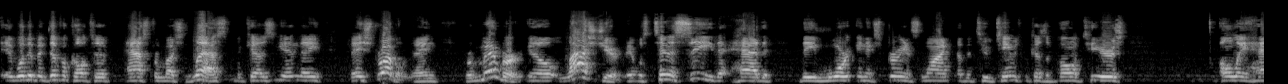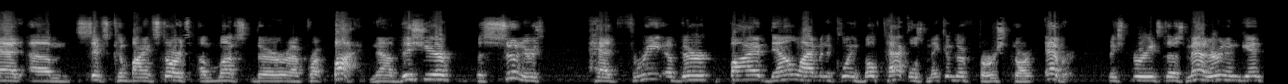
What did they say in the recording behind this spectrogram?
it would have been difficult to ask for much less because again they they struggled. And remember, you know, last year it was Tennessee that had the more inexperienced line of the two teams because the Volunteers only had um, six combined starts amongst their uh, front five. Now this year the Sooners had three of their five down linemen, including both tackles, making their first start ever experience does matter. And again,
